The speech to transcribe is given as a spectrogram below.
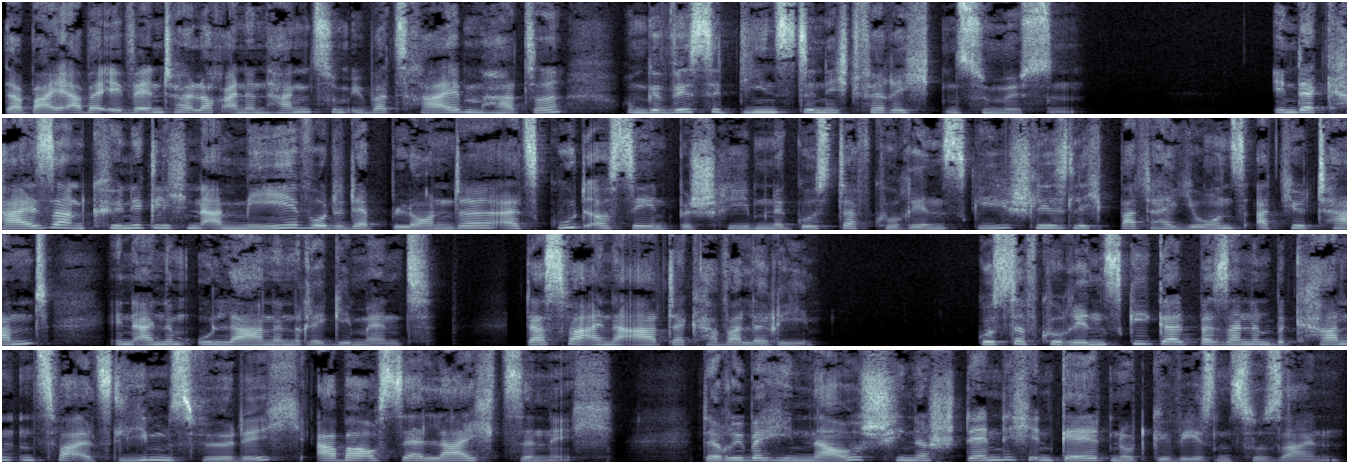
dabei aber eventuell auch einen Hang zum Übertreiben hatte, um gewisse Dienste nicht verrichten zu müssen. In der Kaiser- und Königlichen Armee wurde der blonde, als gut aussehend beschriebene Gustav Korinski schließlich Bataillonsadjutant in einem Ulanenregiment. Das war eine Art der Kavallerie. Gustav Korinski galt bei seinen Bekannten zwar als liebenswürdig, aber auch sehr leichtsinnig. Darüber hinaus schien er ständig in Geldnot gewesen zu sein.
